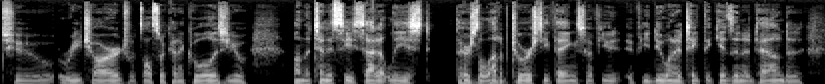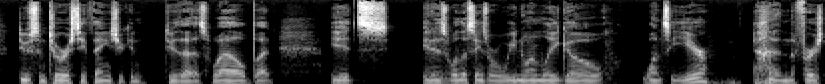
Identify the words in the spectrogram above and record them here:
to recharge. What's also kind of cool is you on the Tennessee side, at least, there's a lot of touristy things. So if you if you do want to take the kids into town to do some touristy things, you can do that as well. But it's it is one of those things where we normally go once a year. And the first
